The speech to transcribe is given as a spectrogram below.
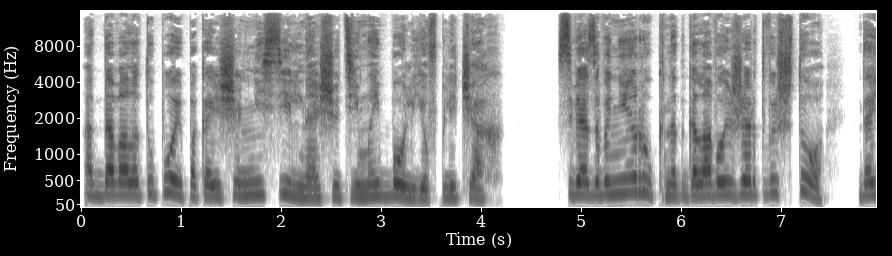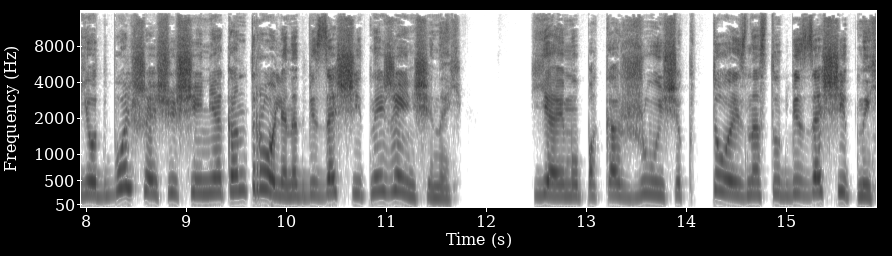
отдавало тупой, пока еще не сильно ощутимой болью в плечах. Связывание рук над головой жертвы что, дает больше ощущения контроля над беззащитной женщиной? Я ему покажу еще, кто из нас тут беззащитный.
